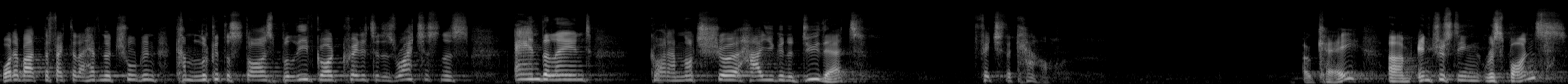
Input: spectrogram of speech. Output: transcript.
what about the fact that I have no children? Come look at the stars. Believe God, credited as righteousness and the land. God, I'm not sure how you're going to do that. Fetch the cow. Okay, um, interesting response.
